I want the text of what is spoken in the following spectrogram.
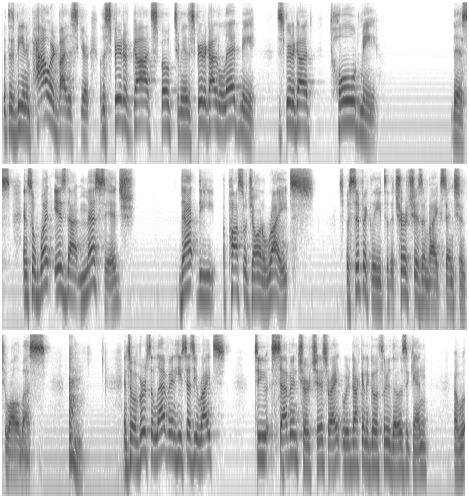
with this being empowered by the Spirit. Well, the Spirit of God spoke to me, the Spirit of God led me, the Spirit of God told me this. And so, what is that message that the Apostle John writes specifically to the churches and by extension to all of us? and so, in verse 11, he says he writes to seven churches, right? We're not going to go through those again. Uh,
